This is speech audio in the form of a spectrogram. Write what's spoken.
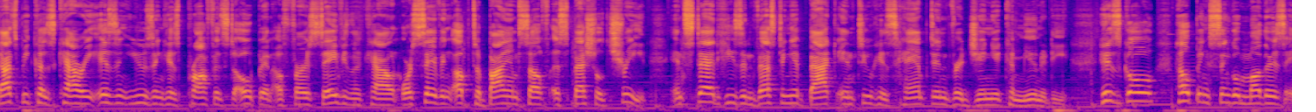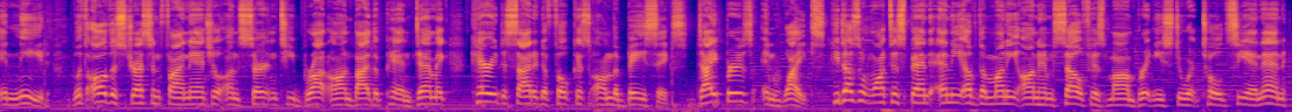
That's because Carey isn't using his profits to open a first savings account or saving up to buy himself a special treat. Instead, he's investing it back into his Hampton, Virginia community. His goal helping single mothers in need. With all the stress and financial uncertainty brought on by the pandemic, Carey decided to focus on the basics diapers and wipes. He doesn't want to spend any of the money on himself, his mom, Brittany Stewart, told CNN.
